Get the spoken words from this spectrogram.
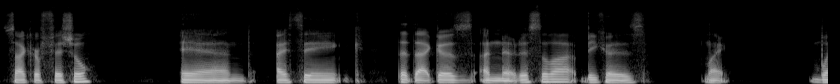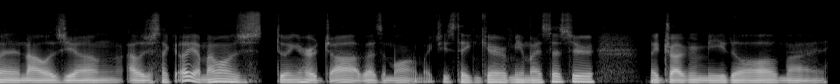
sacrificial, and I think that that goes unnoticed a lot because, like, when I was young, I was just like, oh yeah, my mom's just doing her job as a mom. Like she's taking care of me and my sister, like driving me to all my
